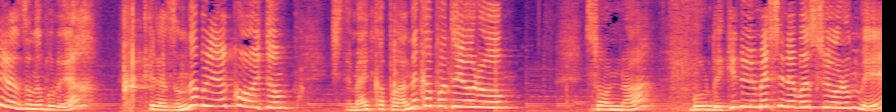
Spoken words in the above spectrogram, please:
Birazını buraya, birazını da buraya koydum. İşte ben kapağını kapatıyorum. Sonra buradaki düğmesine basıyorum ve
